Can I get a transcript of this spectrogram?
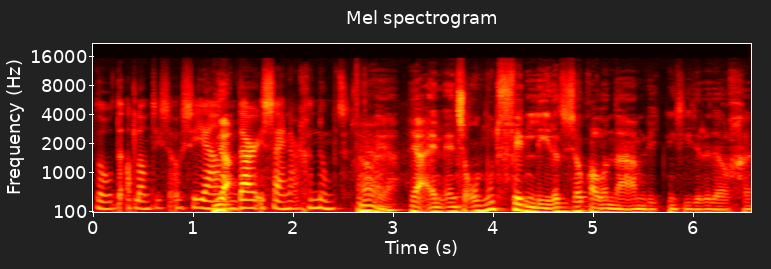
de Atlantische Oceaan, Ja. daar is zij naar genoemd. Oh, ja. ja en, en ze ontmoet Finley. Dat is ook al een naam die ik niet iedere dag... eh,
